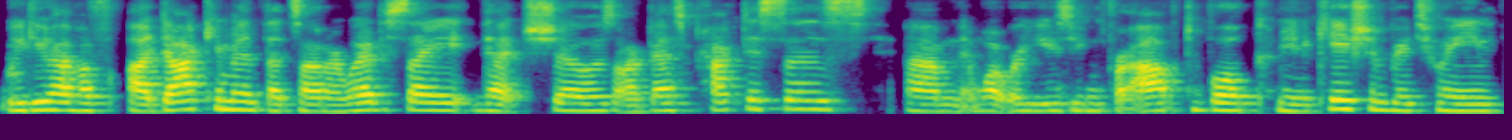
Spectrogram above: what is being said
We do have a, a, document that's on our website that shows our best practices um, and what we're using for optimal communication between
